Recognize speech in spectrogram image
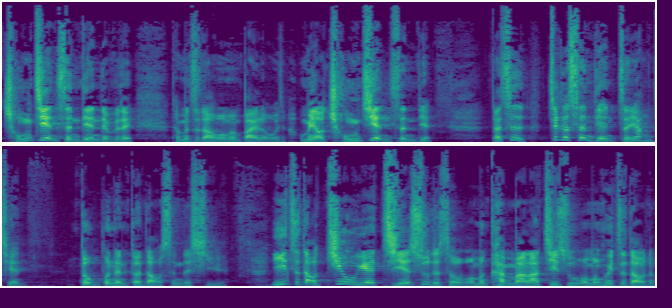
重建圣殿，对不对？他们知道我们拜了偶像，我们要重建圣殿。但是这个圣殿怎样建，都不能得到神的喜悦。一直到旧约结束的时候，我们看马拉基书，我们会知道的。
